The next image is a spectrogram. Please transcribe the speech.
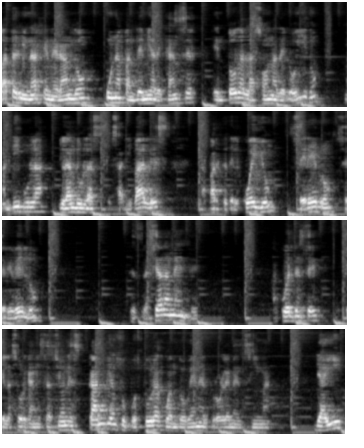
va a terminar generando una pandemia de cáncer en toda la zona del oído, mandíbula, glándulas salivales, la parte del cuello, cerebro, cerebelo. Desgraciadamente, acuérdense que las organizaciones cambian su postura cuando ven el problema encima. Y ahí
